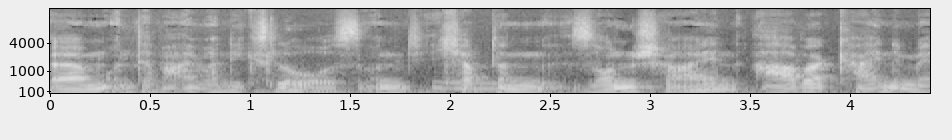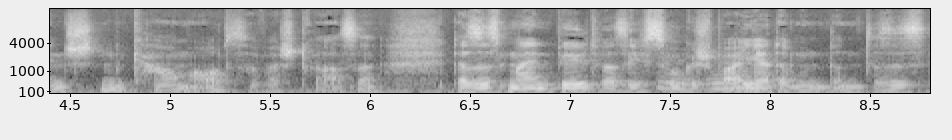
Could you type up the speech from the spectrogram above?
ähm, und da war einfach nichts los. Und ich habe dann Sonnenschein, aber keine Menschen, kaum Autos auf der Straße. Das ist mein Bild, was ich so mhm. gespeichert habe. Und, und das ist,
